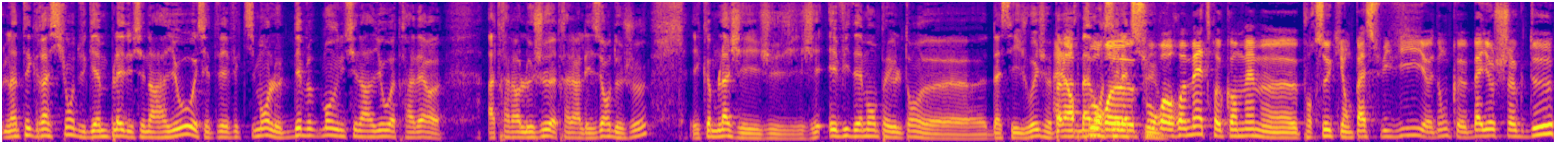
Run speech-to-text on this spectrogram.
l'intégration du gameplay du scénario, et c'était effectivement le développement du scénario à travers euh, à travers le jeu, à travers les heures de jeu. Et comme là, j'ai j'ai j'ai évidemment pas eu le temps euh, d'assez y jouer, je vais pas Alors pour euh, là-dessus. pour remettre quand même euh, pour ceux qui n'ont pas suivi euh, donc euh, BioShock 2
